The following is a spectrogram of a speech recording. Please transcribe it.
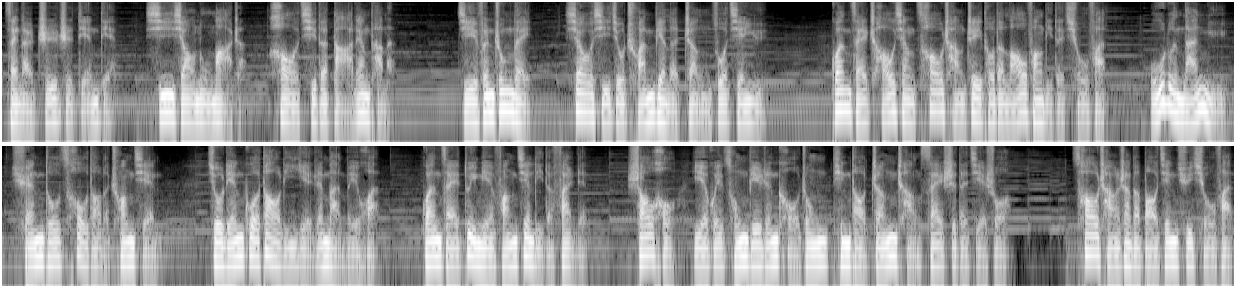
在那儿指指点点、嬉笑怒骂着，好奇地打量他们。几分钟内，消息就传遍了整座监狱。关在朝向操场这头的牢房里的囚犯，无论男女，全都凑到了窗前，就连过道里也人满为患。关在对面房间里的犯人，稍后也会从别人口中听到整场赛事的解说。操场上的保监区囚犯。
